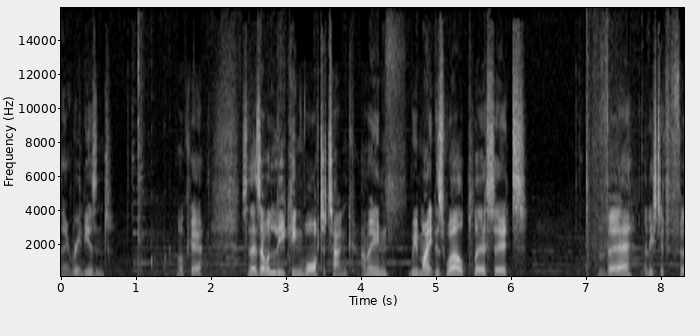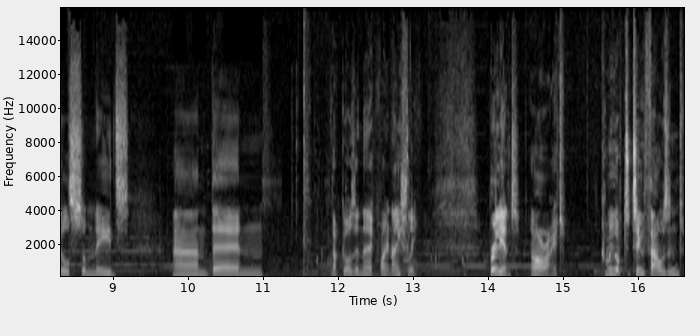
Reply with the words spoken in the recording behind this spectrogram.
It really isn't. Okay. So there's our leaking water tank. I mean, we might as well place it there. At least it fulfills some needs. And then that goes in there quite nicely. Brilliant. All right. Coming up to 2,000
